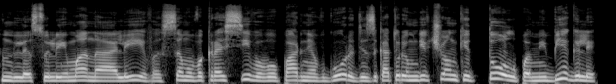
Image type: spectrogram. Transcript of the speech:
Для Сулеймана Алиева, самого красивого парня в городе, за которым девчонки толпами бегали,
